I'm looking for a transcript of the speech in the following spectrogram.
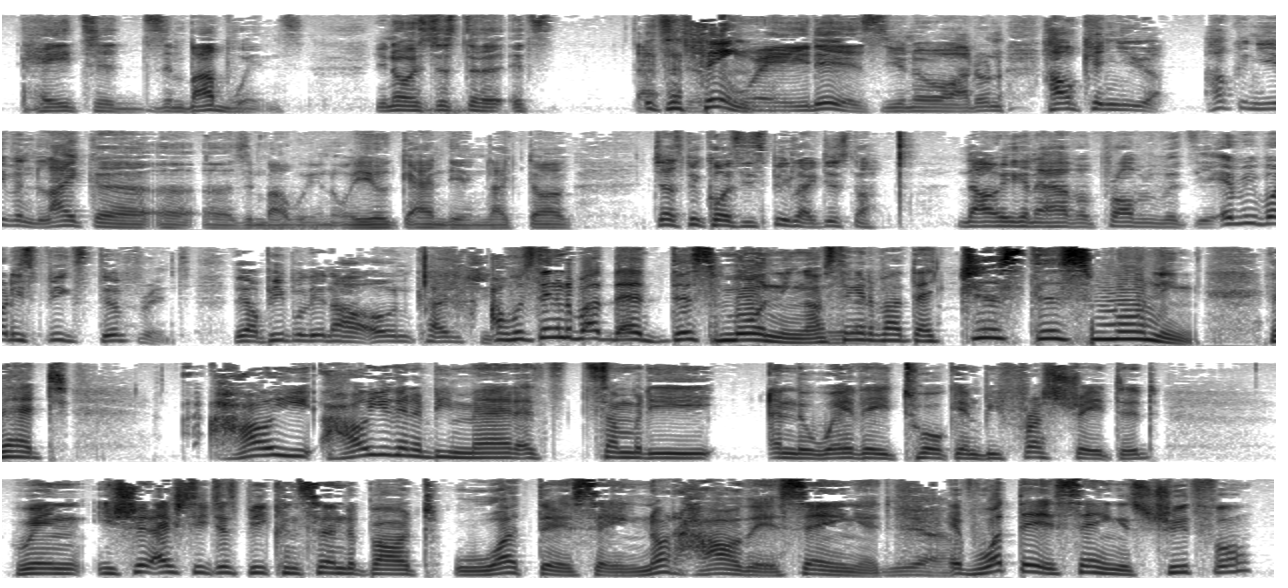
hated Zimbabweans. You know, it's just a, it's, that's It's a thing. The way it is, you know, I don't know. How can you, how can you even like a, a, a Zimbabwean or Ugandan? Like, dog, just because you speak like this now, now you're going to have a problem with you. Everybody speaks different. There are people in our own country. I was thinking about that this morning. I was thinking about that just this morning. That how you how are you gonna be mad at somebody and the way they talk and be frustrated when you should actually just be concerned about what they're saying, not how they're saying it. Yeah. If what they're saying is truthful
